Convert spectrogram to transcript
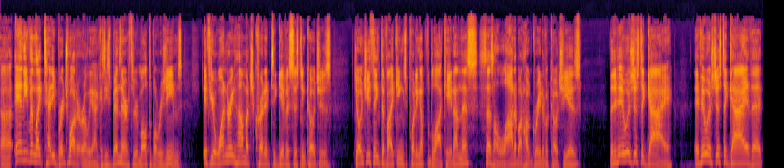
uh, and even like Teddy Bridgewater early on because he's been there through multiple regimes. If you're wondering how much credit to give assistant coaches, don't you think the Vikings putting up the blockade on this says a lot about how great of a coach he is? That if it was just a guy, if it was just a guy that,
